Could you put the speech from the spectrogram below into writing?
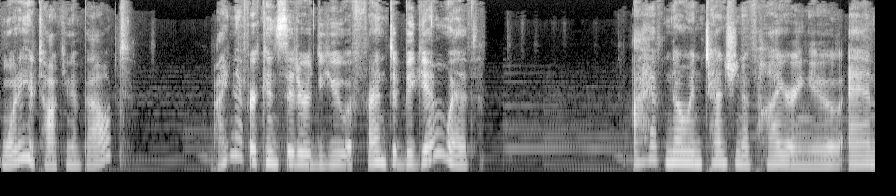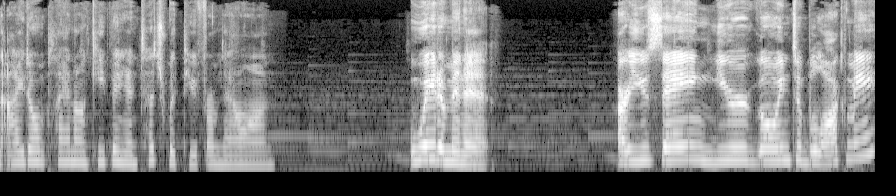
What are you talking about? I never considered you a friend to begin with. I have no intention of hiring you, and I don't plan on keeping in touch with you from now on. Wait a minute. Are you saying you're going to block me?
